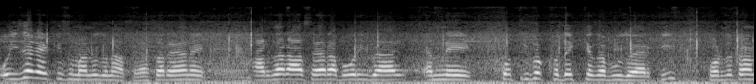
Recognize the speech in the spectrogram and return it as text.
ওই জায়গায় কিছু মানুষজন আছে। এছাড়া এখানে, আর যারা আছে, এরা বড়ি যায় এমনি কর্তৃপক্ষ দেখতে যা বুঝায় আর কি। পর্যটন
